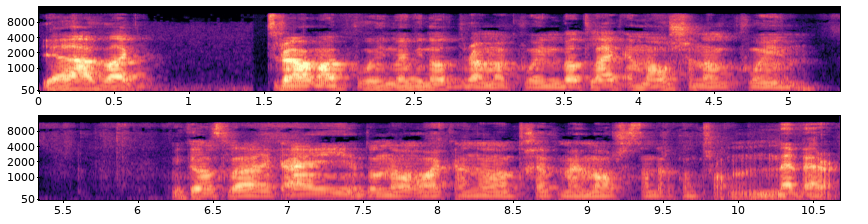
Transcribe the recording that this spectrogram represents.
Yeah I'm like drama queen, maybe not drama queen, but like emotional queen. Because like I don't know, I cannot have my emotions under control, never.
